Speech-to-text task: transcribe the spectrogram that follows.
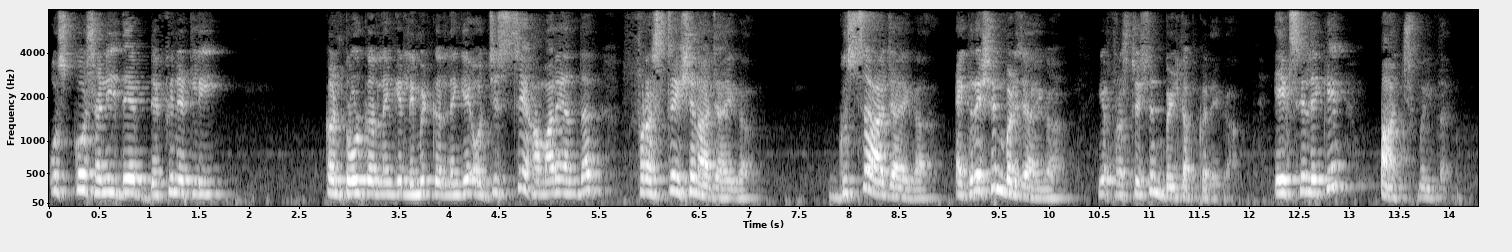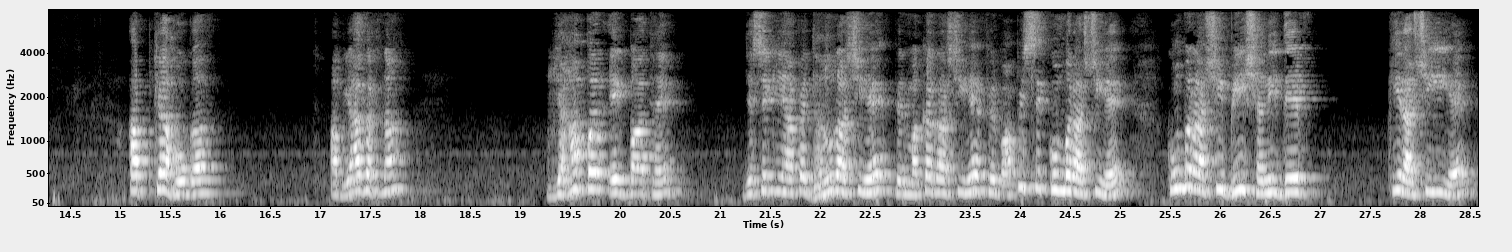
उसको शनिदेव डेफिनेटली कंट्रोल कर लेंगे लिमिट कर लेंगे, और जिससे हमारे अंदर फ्रस्ट्रेशन आ जाएगा, गुस्सा आ जाएगा एग्रेशन बढ़ जाएगा, ये फ्रस्ट्रेशन बिल्टअप करेगा। एक से लेके पाँच मई तक। अब क्या होगा? अब याद रखना, यहाँ पर एक बात है, जैसे कि यहाँ पे धनु राशि है, फिर मकर राशि है, फिर वापस से कुंभ राशि है। कुंभ राशि भी शनिदेव की राशि ही है,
